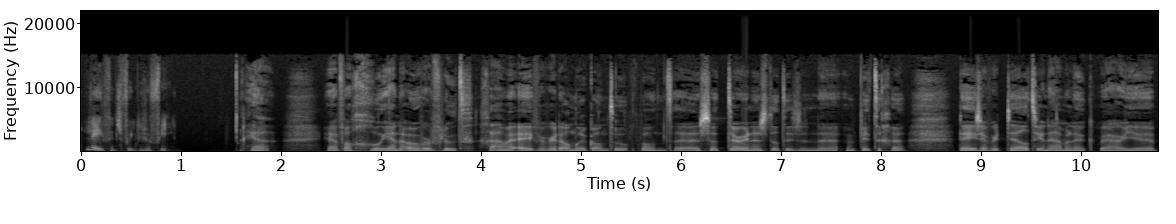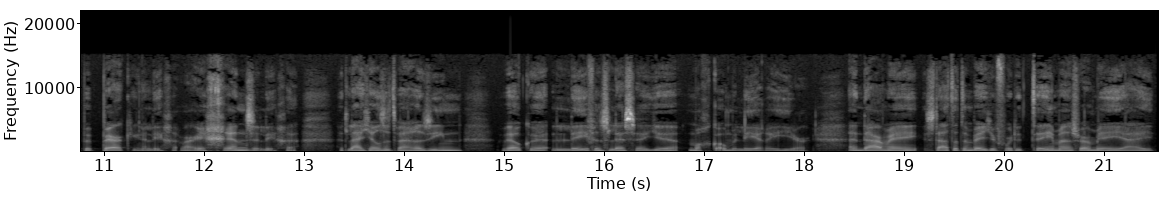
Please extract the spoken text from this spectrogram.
levensfilosofie. Ja. van groei en overvloed gaan we even weer de andere kant op. Want uh, Saturnus, dat is een, uh, een pittige. Deze vertelt je namelijk waar je beperkingen liggen, waar je grenzen liggen. Het laat je als het ware zien welke levenslessen je mag komen leren hier. En daarmee staat het een beetje voor de thema's waarmee jij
